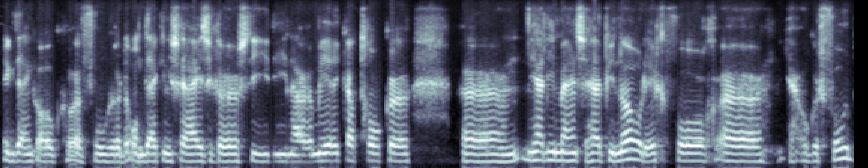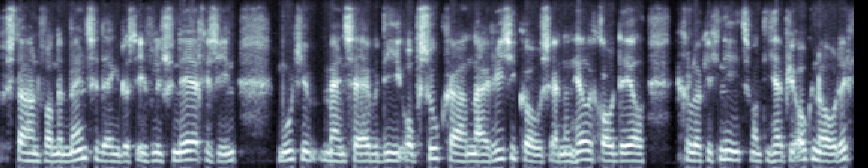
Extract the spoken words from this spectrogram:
Ik denk ook uh, vroeger de ontdekkingsreizigers die, die naar Amerika trokken. Uh, ja, die mensen heb je nodig voor ja, ook het voortbestaan van de mensen, denk ik. Dus evolutionair gezien moet je mensen hebben die op zoek gaan naar risico's. En een heel groot deel gelukkig niet, want die heb je ook nodig.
